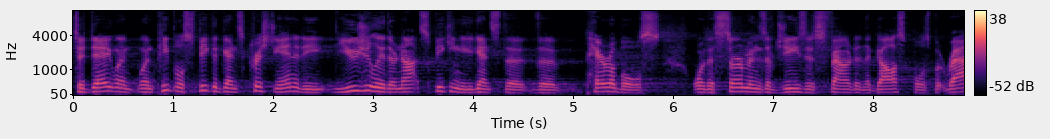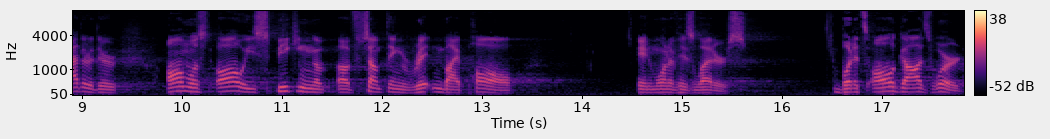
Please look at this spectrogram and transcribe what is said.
Today, when, when people speak against Christianity, usually they're not speaking against the, the parables or the sermons of Jesus found in the Gospels, but rather they're almost always speaking of, of something written by Paul in one of his letters. But it's all God's Word.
